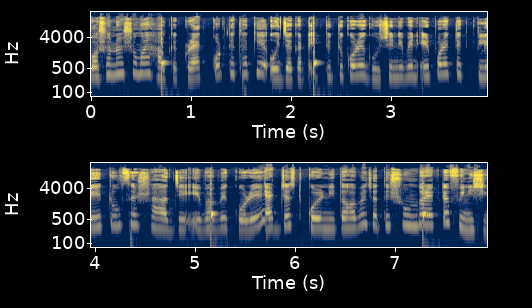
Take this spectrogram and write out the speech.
বসানোর সময় হালকা ক্র্যাক করতে থাকে, ওই জায়গাটা একটু একটু করে ঘষে নেবেন। এরপর একটা ক্লে টুলস এর সাহায্যে এভাবে করে অ্যাডজাস্ট করে নিতে হবে যাতে সুন্দর একটা ফিনিশিং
